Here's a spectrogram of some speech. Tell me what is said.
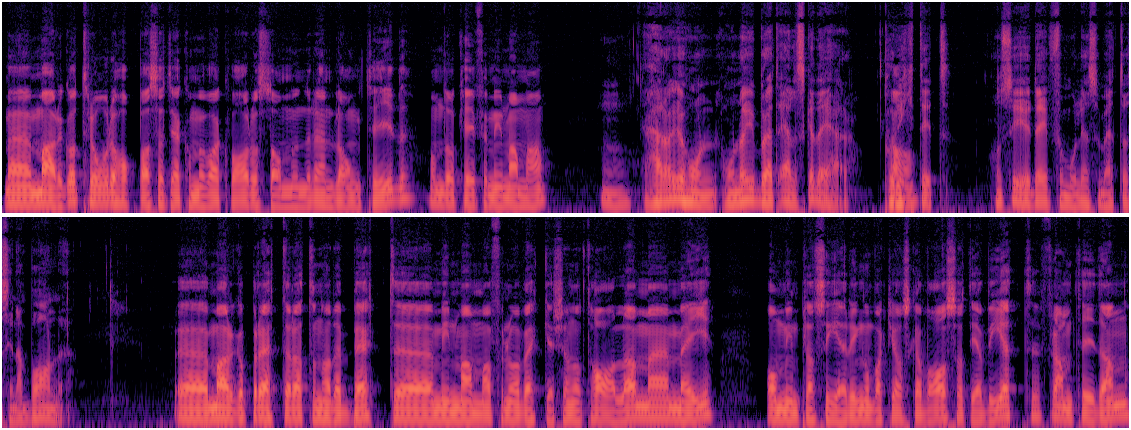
Men Margot tror och hoppas att jag kommer vara kvar hos dem under en lång tid, om det är okej för min mamma. Mm. Här har ju hon, hon har ju börjat älska dig här, på Ja. riktigt. Hon ser ju dig förmodligen som ett av sina barn nu. Eh, Margot berättar att hon hade bett eh, min mamma för några veckor sedan att tala med mig om min placering och vart jag ska vara så att jag vet framtiden.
